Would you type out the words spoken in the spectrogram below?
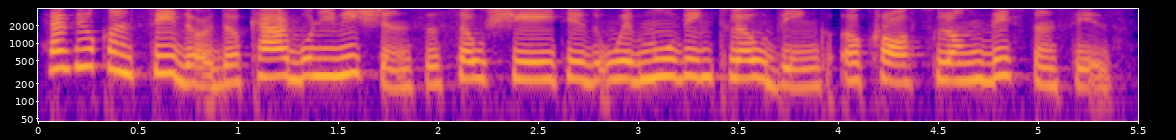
Have you considered the carbon emissions associated with moving clothing across long distances?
